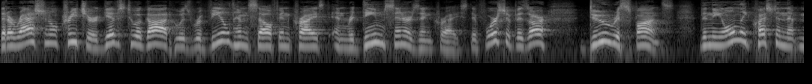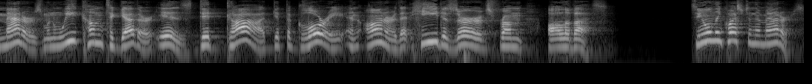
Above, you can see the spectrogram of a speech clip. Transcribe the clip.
that a rational creature gives to a God who has revealed himself in Christ and redeemed sinners in Christ, if worship is our due response, then the only question that matters when we come together is Did God get the glory and honor that he deserves from all of us? It's the only question that matters.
